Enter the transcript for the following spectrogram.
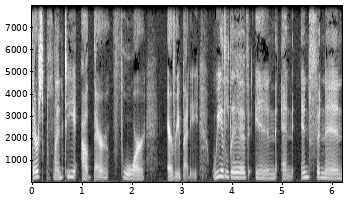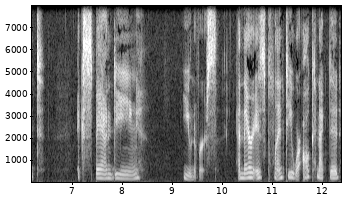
There's plenty out there for everybody. We live in an infinite expanding universe. And there is plenty, we're all connected.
